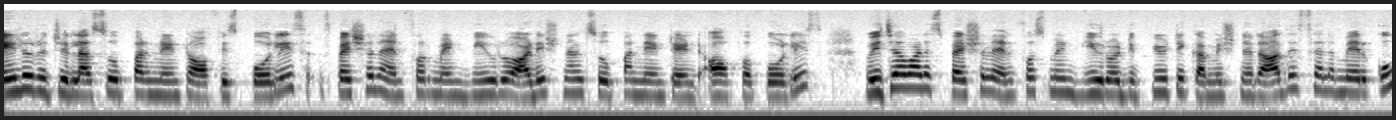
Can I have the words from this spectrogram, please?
ఏలూరు జిల్లా superintendent office police special enforcement bureau additional superintendent of police Vijayawada special enforcement bureau deputy commissioner ఆదేశాల మేరకు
